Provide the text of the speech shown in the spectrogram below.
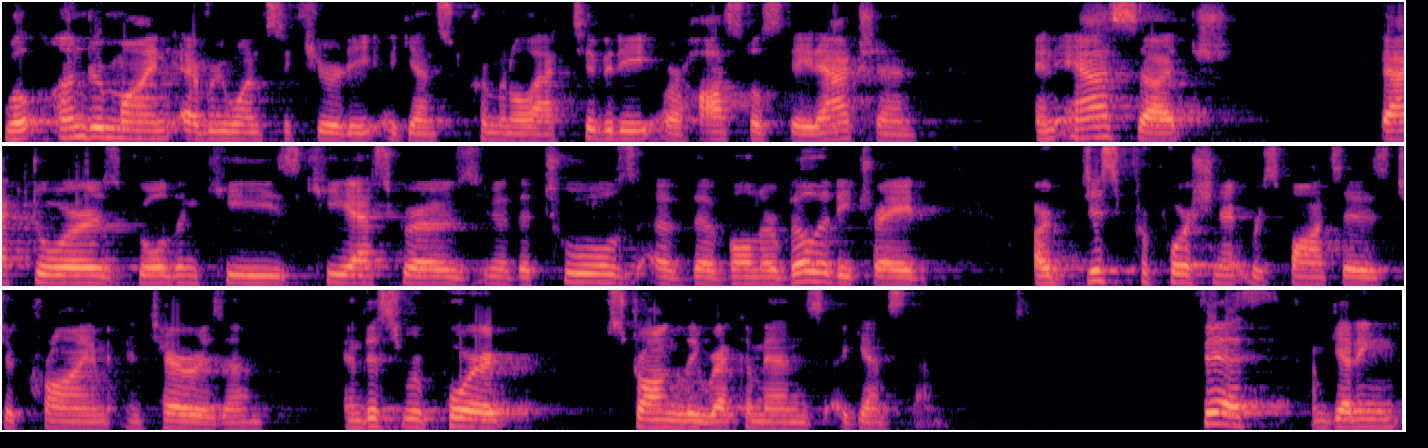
will undermine everyone's security against criminal activity or hostile state action. And as such, backdoors, golden keys, key escrows, you know, the tools of the vulnerability trade are disproportionate responses to crime and terrorism. And this report strongly recommends against them. Fifth, I'm getting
